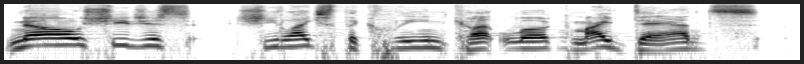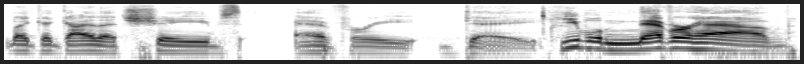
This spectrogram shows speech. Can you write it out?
No, she just she likes the clean cut look. My dad's like a guy that shaves every day. He will never have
